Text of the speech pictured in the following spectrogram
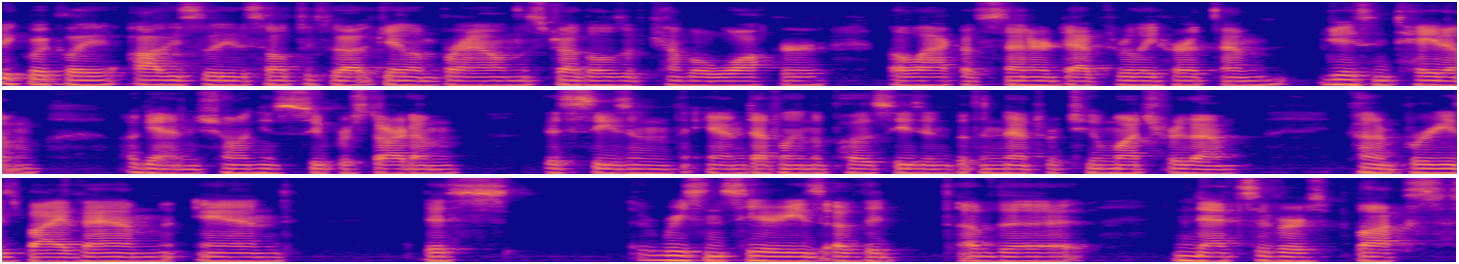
pretty quickly. Obviously, the Celtics without Jaylen Brown, the struggles of Kemba Walker, the lack of center depth really hurt them. Jayson Tatum, again, showing his superstardom this season and definitely in the postseason, but the Nets were too much for them. Kind of breezed by them, and this recent series of the of the Nets versus Bucks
